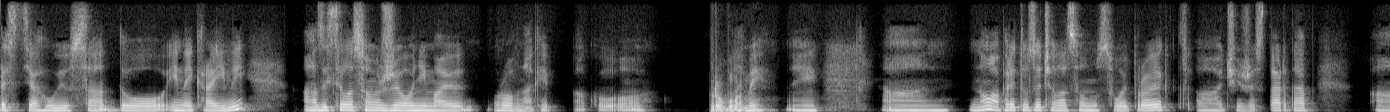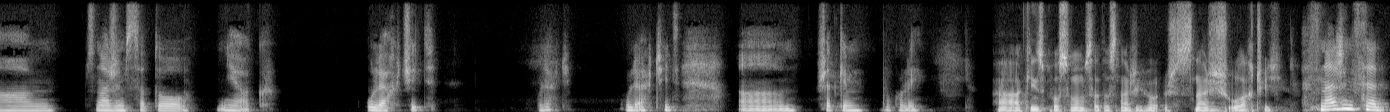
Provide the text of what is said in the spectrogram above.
presťahujú sa do inej krajiny a zistila som, že oni majú rovnaké ako problémy. problémy. A, no a preto začala som svoj projekt, čiže startup a snažím sa to nejak uľahčiť, uľahčiť, uľahčiť všetkým v okolí. A akým spôsobom sa to snažíš, snažíš uľahčiť? Snažím sa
